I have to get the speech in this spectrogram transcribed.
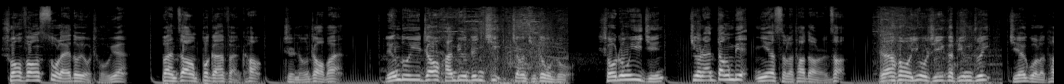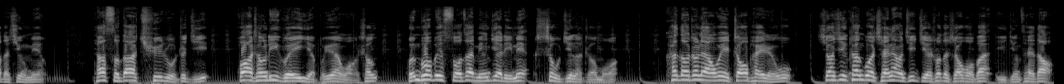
双方素来都有仇怨，半藏不敢反抗，只能照办。零度一招寒冰真气将其冻住，手中一紧，竟然当面捏死了他的儿子。然后又是一个冰锥，结果了他的性命。他死的屈辱之极，化成厉鬼也不愿往生，魂魄被锁在冥界里面，受尽了折磨。看到这两位招牌人物，相信看过前两期解说的小伙伴已经猜到，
